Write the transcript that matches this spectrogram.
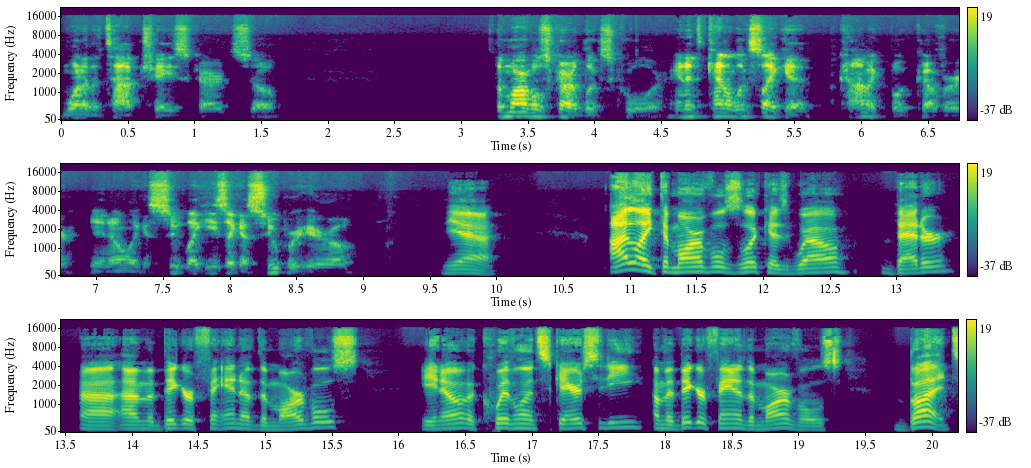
one of the top chase cards. So the Marvels card looks cooler, and it kind of looks like a comic book cover. You know, like a suit, like he's like a superhero. Yeah, I like the Marvels look as well. Better. Uh, I'm a bigger fan of the Marvels. You know, equivalent scarcity. I'm a bigger fan of the Marvels, but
